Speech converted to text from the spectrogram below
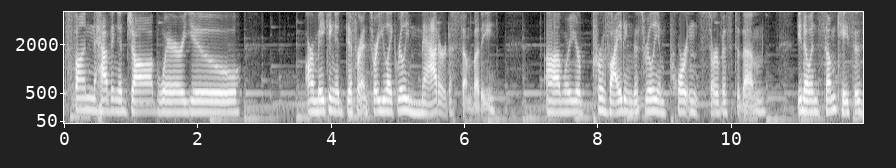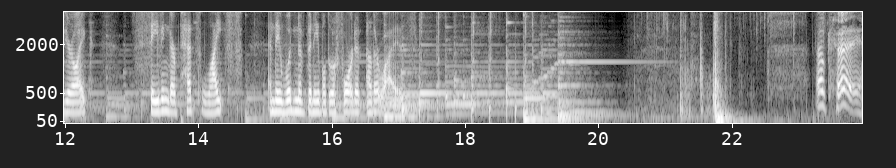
fun having a job where you are making a difference, where you like really matter to somebody, um, where you're providing this really important service to them. You know, in some cases, you're like saving their pet's life, and they wouldn't have been able to afford it otherwise. Okay,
